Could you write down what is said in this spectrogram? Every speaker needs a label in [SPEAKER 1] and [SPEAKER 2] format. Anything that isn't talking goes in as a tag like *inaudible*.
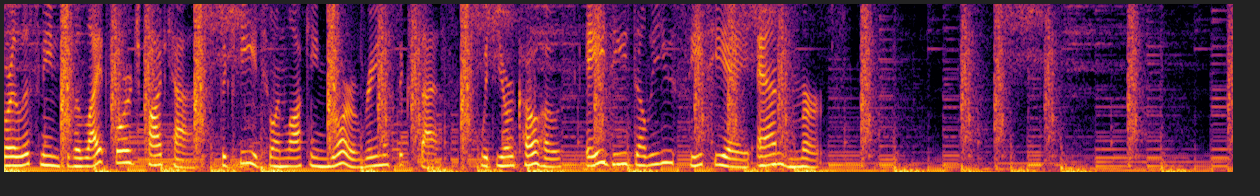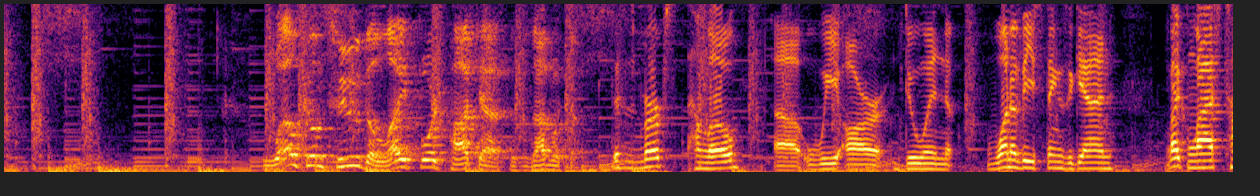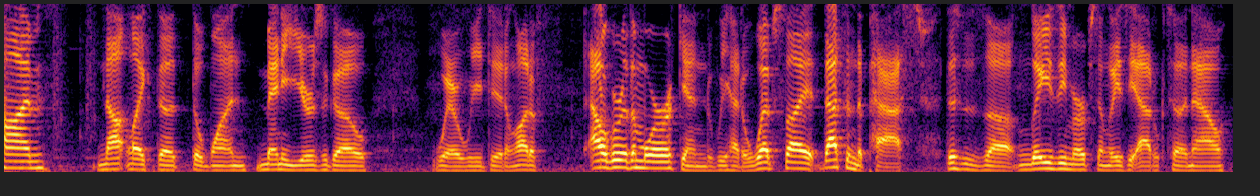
[SPEAKER 1] You're listening to the Lightforge podcast, the key to unlocking your arena success, with your co hosts ADWCTA and MERPS.
[SPEAKER 2] Welcome to the Lightforge podcast. This is Adwicka.
[SPEAKER 3] This is Merps. Hello. Uh, we are doing one of these things again. Like last time, not like the, the one many years ago where we did a lot of algorithm work and we had a website. That's in the past. This is uh, lazy Merps and lazy Adwicta now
